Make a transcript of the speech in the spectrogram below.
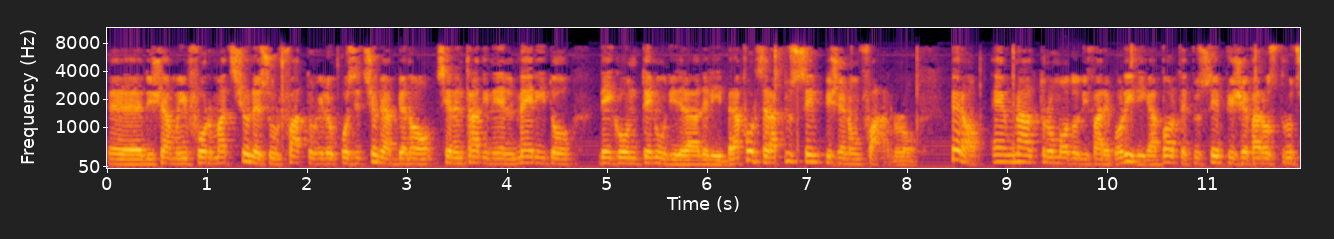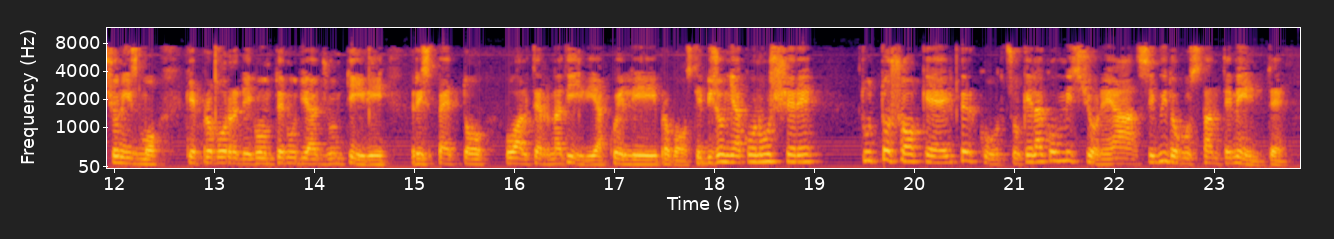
eh, diciamo, informazione sul fatto che le opposizioni abbiano, siano entrati nel merito dei contenuti della delibera. Forse era più semplice non farlo, però è un altro modo di fare politica. A volte è più semplice fare ostruzionismo che proporre dei contenuti aggiuntivi rispetto o alternativi a quelli proposti. Bisogna conoscere tutto ciò che è il percorso che la Commissione ha seguito costantemente.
